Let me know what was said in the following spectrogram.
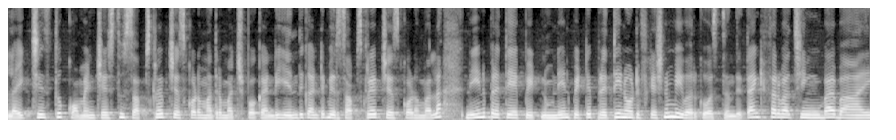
లైక్ చేస్తూ కామెంట్ చేస్తూ సబ్స్క్రైబ్ చేసుకోవడం మాత్రం మర్చిపోకండి. ఎందుకంటే మీరు సబ్స్క్రైబ్ చేసుకోవడం వల్ల నేను ప్రతి నేను పెట్టే ప్రతి నోటిఫికేషన్ మీ వరకు వస్తుంది. Thank you for watching bye bye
